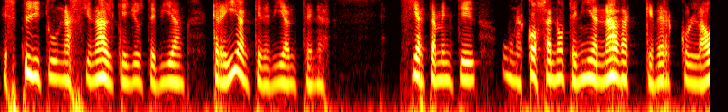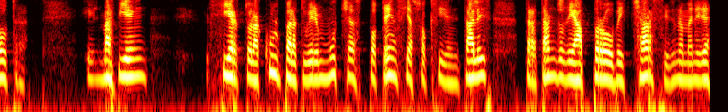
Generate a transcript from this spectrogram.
espíritu nacional que ellos debían creían que debían tener ciertamente una cosa no tenía nada que ver con la otra. más bien, cierto, la culpa la tuvieron muchas potencias occidentales tratando de aprovecharse de una manera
